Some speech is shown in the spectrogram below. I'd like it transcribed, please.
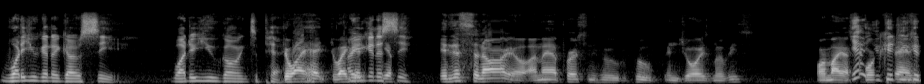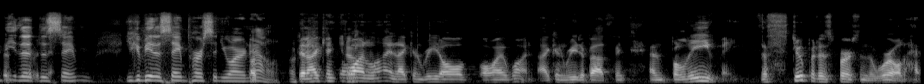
what are you going to go see? What are you going to pick? do i do i Are you going to to see? In this scenario am i a person who who enjoys movies or am i a Yeah, you sports could you could be the, the same. You could be the same person you are now. Okay, Then I can go know? online and I can read all, all I want. I can read about things. And believe me, the stupidest person in the world ha-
